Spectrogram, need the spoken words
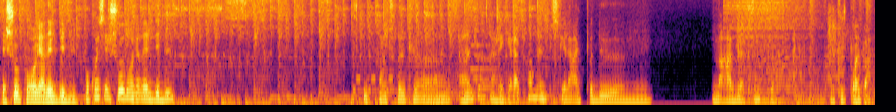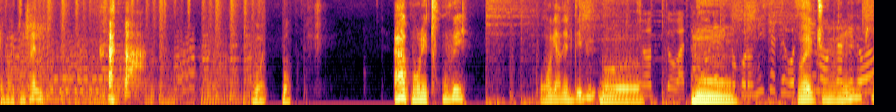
C'est chaud pour regarder le début. Pourquoi c'est chaud de regarder le début? Parce qu'il prend le truc... euh, En même temps, putain, j'ai qu'à la prendre, elle, puisqu'elle arrête pas de m'araver la quoi. Du coup, je pourrais pas retomber contre elle. ouais, bon. Ah, pour les trouver Pour regarder le début euh, Non. Ouais, tu me montres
